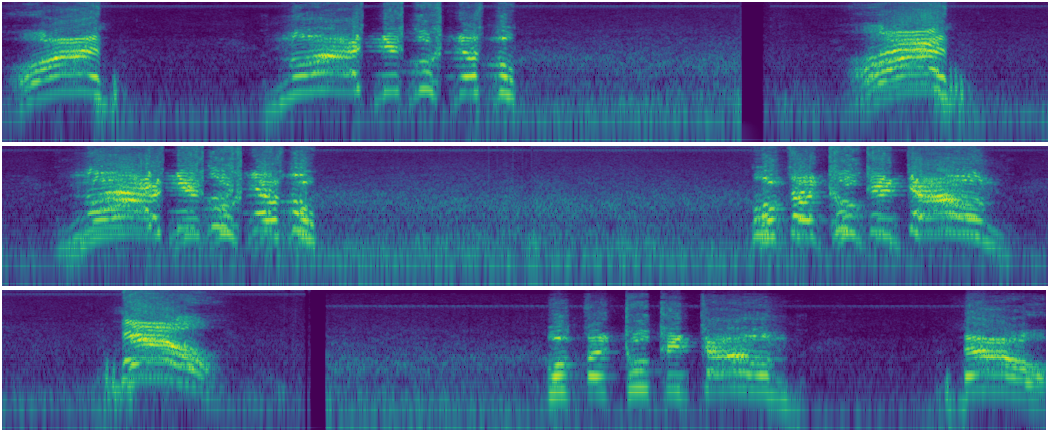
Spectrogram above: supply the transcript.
What? No, nie kuchnia tu! What? Kuchnia tu! Put that cookie down! Now! Put that cookie down! Now!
